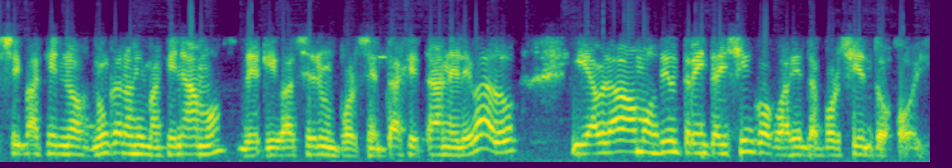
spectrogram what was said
se imaginó, nunca nos imaginamos de que iba a ser un porcentaje tan elevado y hablábamos de un 35 o 40% hoy.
